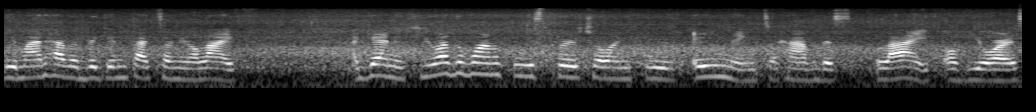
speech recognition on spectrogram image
They might have a big impact on your life. Again, if you are the one who is spiritual and who is aiming to have this life of yours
